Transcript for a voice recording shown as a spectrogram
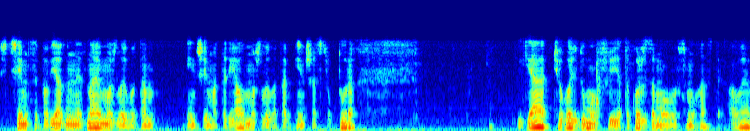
З чим це пов'язано, не знаю, можливо, там інший матеріал, можливо, там інша структура. Я чогось думав, що я також замовив смугасте, але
